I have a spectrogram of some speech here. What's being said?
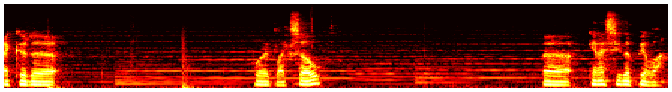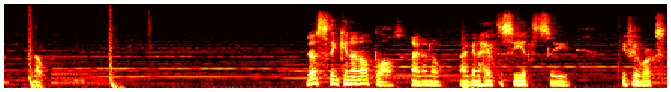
I could uh, put it like so. Uh, can I see the pillar? No. Just thinking out loud. I don't know. I'm gonna have to see it to see if it works.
